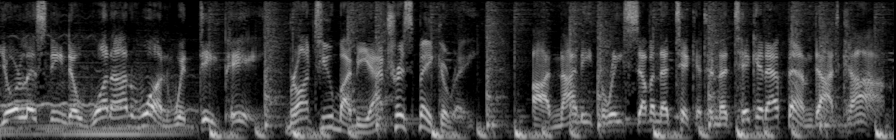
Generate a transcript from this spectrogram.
You're listening to One on One with DP, brought to you by Beatrice Bakery on 93.7 The Ticket and theticketfm.com.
